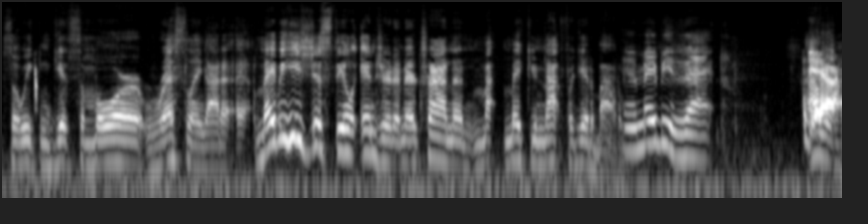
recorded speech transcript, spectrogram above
so we can get some more wrestling out of. Uh, maybe he's just still injured and they're trying to m- make you not forget about him. And maybe that. Yeah,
